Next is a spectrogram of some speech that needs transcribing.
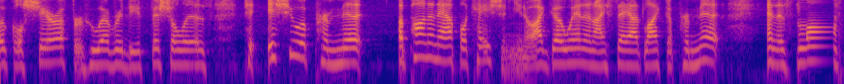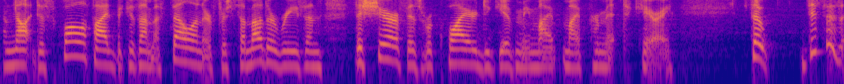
local sheriff or whoever the official is to issue a permit upon an application. You know, I go in and I say I'd like a permit, and as long as I'm not disqualified because I'm a felon or for some other reason, the sheriff is required to give me my, my permit to carry. So this is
